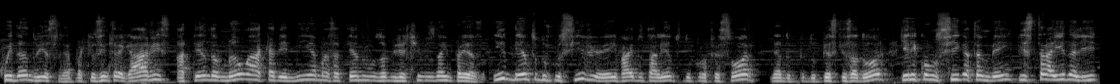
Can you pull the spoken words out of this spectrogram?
cuidando isso, né? Para que os entregáveis atendam não a academia, mas atendam os objetivos da empresa. E dentro do possível, aí vai do talento do professor, né? do, do pesquisador, que ele consiga também extrair dali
